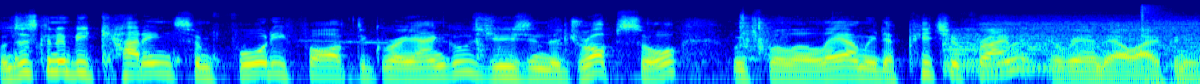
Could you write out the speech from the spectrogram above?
I'm just going to be cutting some 45 degree angles using the drop saw, which will allow me to picture frame it around our opening.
